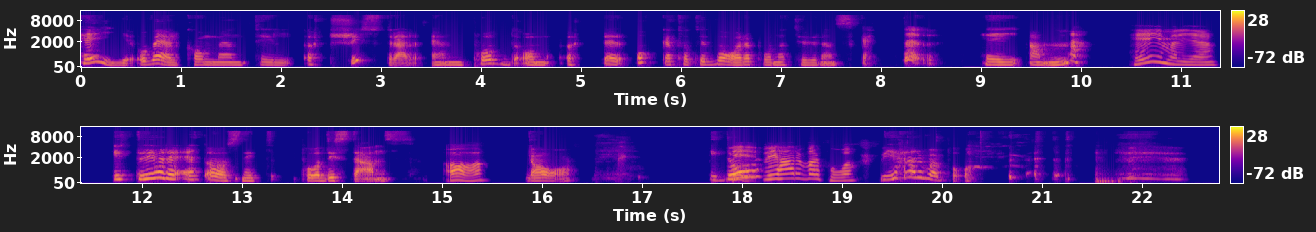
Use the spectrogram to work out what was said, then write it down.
Hej och välkommen till Örtsystrar, en podd om örter och att ta tillvara på naturens skatter. Hej Anna! Hej Maria! Ytterligare ett avsnitt på distans. Ja. Ja. Idag... Vi, vi harvar på. Vi harvar på.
